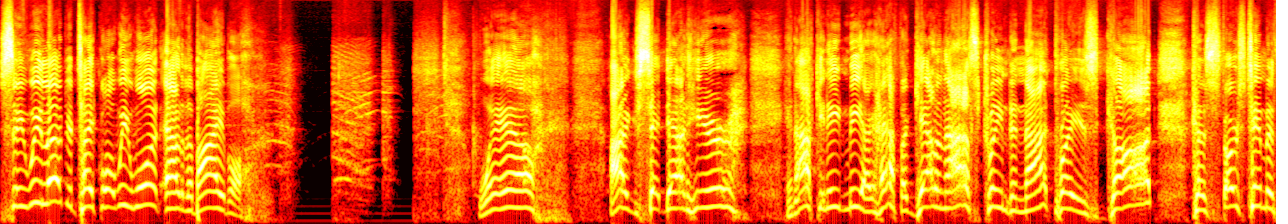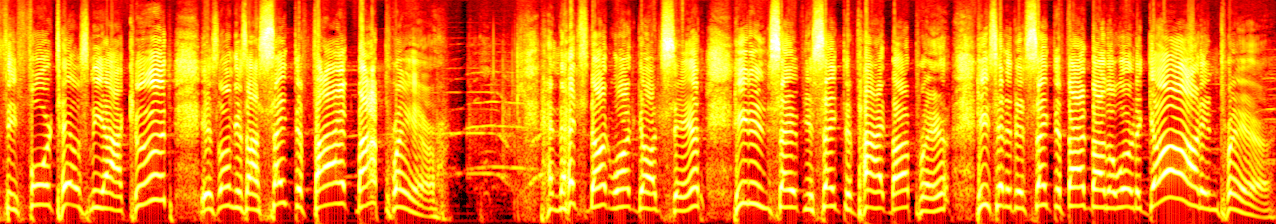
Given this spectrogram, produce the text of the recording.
See, we love to take what we want out of the Bible. Well, I can sit down here and I can eat me a half a gallon of ice cream tonight, praise God, because First Timothy 4 tells me I could as long as I sanctify it by prayer. And that's not what God said. He didn't say if you sanctify it by prayer, He said if it's sanctified by the Word of God in prayer.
